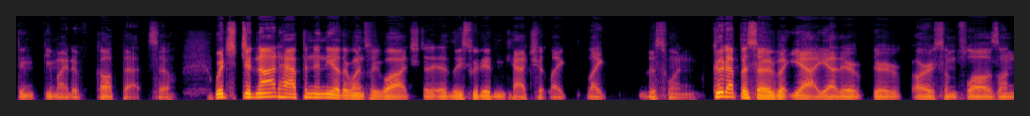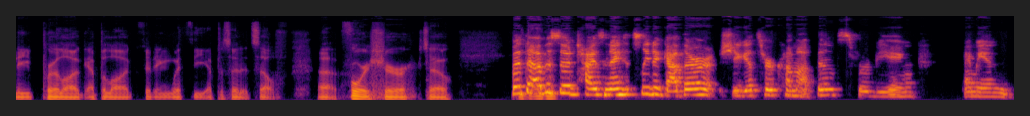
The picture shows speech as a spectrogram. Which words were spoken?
think he might have caught that. So, which did not happen in the other ones we watched. At least we didn't catch it like like this one. Good episode, but yeah, yeah, there there are some flaws on the prologue epilogue fitting with the episode itself, uh, for sure. So, but the episode ties nicely together. She gets her comeuppance for being. I mean,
